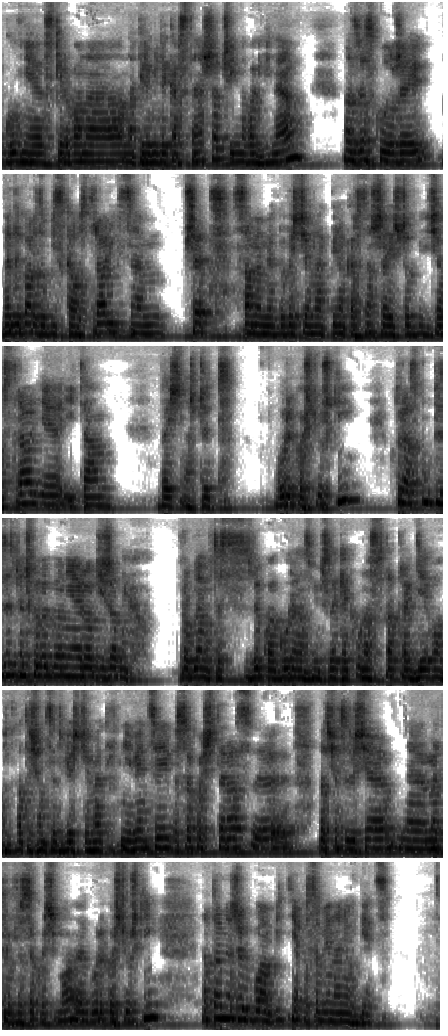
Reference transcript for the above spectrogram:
głównie skierowana na piramidę Karstensza, czyli Nowa Gwinea. No, w związku, że będę bardzo blisko Australii, chcę przed samym jakby wejściem na Pino Karstensza jeszcze odwiedzić Australię i tam wejść na szczyt Góry Kościuszki, która z punktu widzenia nie rodzi żadnych problemów. To jest zwykła góra, nazwijmy to tak jak u nas w Tatrach Giewont, 2200 metrów mniej więcej, wysokość teraz, 2200 metrów wysokość góry Kościuszki. Natomiast, żeby było ambitnie, po sobie na nią wbiec.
